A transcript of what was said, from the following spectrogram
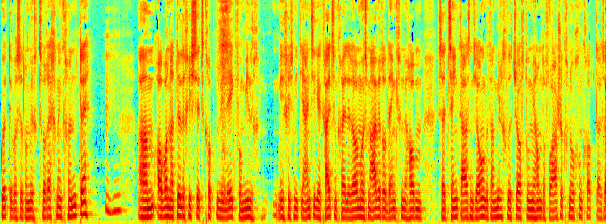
Gute, was ich der Milch zurechnen könnte. Ähm, aber natürlich ist es jetzt kein Privileg von Milch. Milch ist nicht die einzige Kalziumquelle. Da muss man auch wieder denken, wir haben seit 10.000 Jahren ungefähr Milchwirtschaft und wir haben davor auch schon Knochen gehabt. Also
